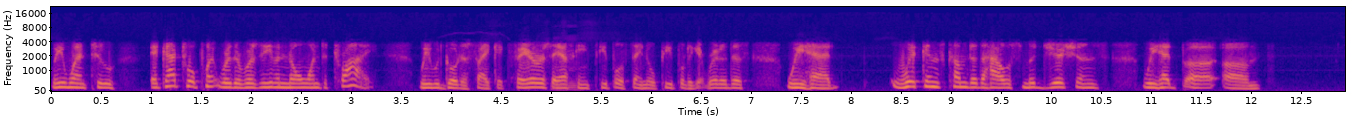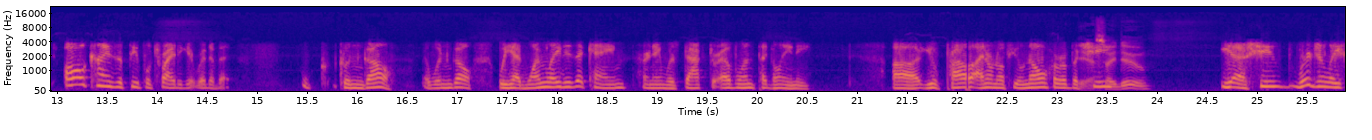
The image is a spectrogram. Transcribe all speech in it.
We went to it got to a point where there was even no one to try. We would go to psychic fairs Mm-hmm. asking people if they know people to get rid of this. We had Wiccans come to the house, magicians. We had uh, um, all kinds of people try to get rid of it. C- couldn't go. It wouldn't go. We had one lady that came. Her name was Dr. Evelyn Paglini. Uh, you probably I don't know if you know her, but yes, she I do. yeah, she originally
